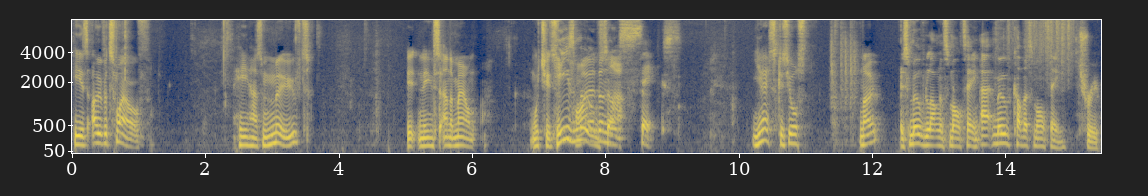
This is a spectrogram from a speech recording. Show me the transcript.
He is over 12. He has moved. It needs an amount, which is He's higher moved, than so that. six. Yes, because you're. No? It's moved long and small team. Uh, moved cover small team. True.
